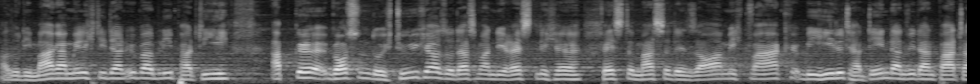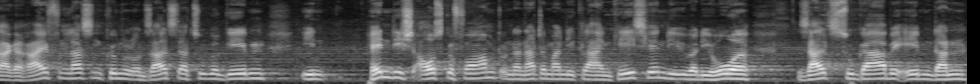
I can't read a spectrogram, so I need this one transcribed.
Also die Magermilch, die dann überblieb, hat die abgegossen durch Tücher, sodass man die restliche feste Masse, den Sauermilchquark, behielt, hat den dann wieder ein paar Tage reifen lassen, Kümmel und Salz dazugegeben, ihn händisch ausgeformt und dann hatte man die kleinen Käschen, die über die hohe Salzzugabe eben dann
